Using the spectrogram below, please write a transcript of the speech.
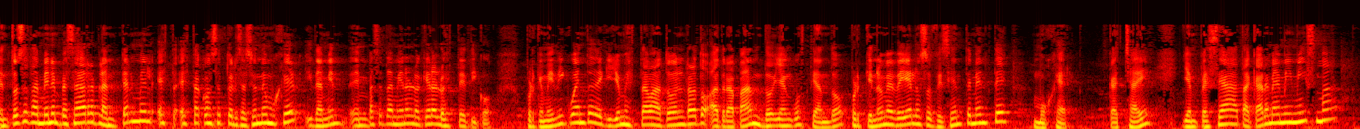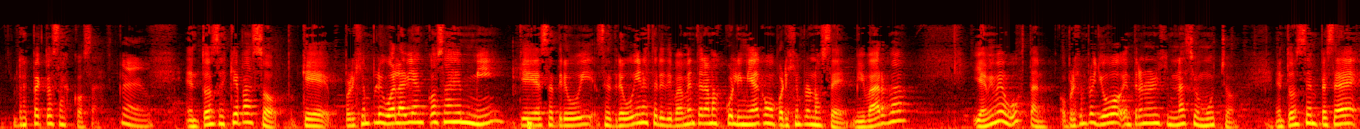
Entonces también empecé a replantearme esta, esta conceptualización de mujer y también en base también a lo que era lo estético, porque me di cuenta de que yo me estaba todo el rato atrapando y angustiando porque no me veía lo suficientemente mujer, ¿cachai? Y empecé a atacarme a mí misma respecto a esas cosas. Claro. Entonces, ¿qué pasó? Que, por ejemplo, igual habían cosas en mí que se, atribuí- se atribuyen estereotipamente a la masculinidad, como por ejemplo, no sé, mi barba, y a mí me gustan. O por ejemplo, yo entreno en el gimnasio mucho. Entonces empecé,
